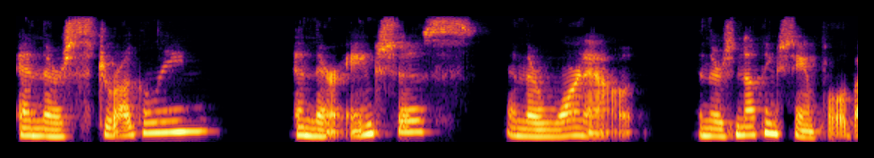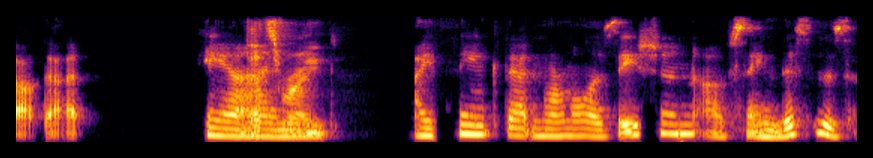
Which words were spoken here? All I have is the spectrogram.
and they're struggling and they're anxious and they're worn out. And there's nothing shameful about that. And That's right. I think that normalization of saying this is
